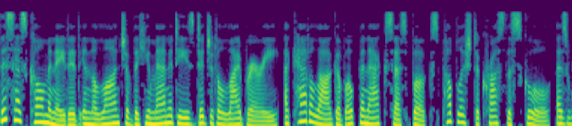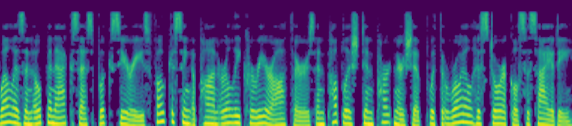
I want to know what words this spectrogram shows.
This has culminated in the launch of the Humanities Digital Library, a catalogue of open-access books published across the school, as well as an open-access book series focusing upon early career authors and published in partnership with the Royal Historical Society.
